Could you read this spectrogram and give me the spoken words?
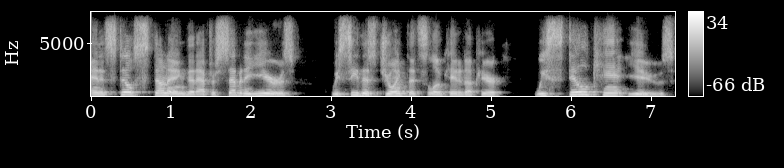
And it's still stunning that after 70 years, we see this joint that's located up here. We still can't use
